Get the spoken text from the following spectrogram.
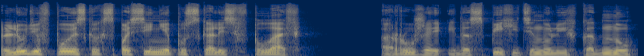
Люди в поисках спасения пускались вплавь, Оружие и доспехи тянули их ко дну.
